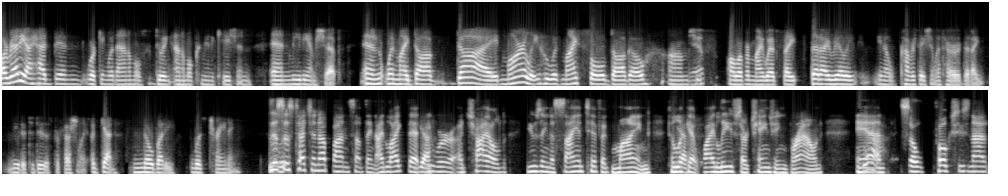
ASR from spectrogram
already I had been working with animals doing animal communication and mediumship and when my dog died Marley who was my soul doggo um Yep. she's all over my website that I really you know conversation with her that I needed to do this professionally again nobody was training This is touching up on something. I like that Yeah. you were a child using a scientific mind to look Yes. at why leaves are changing brown. And Yeah. so, folks, she's not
